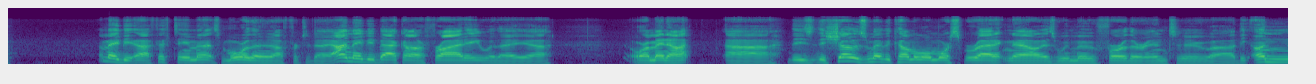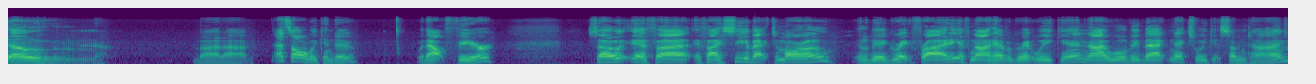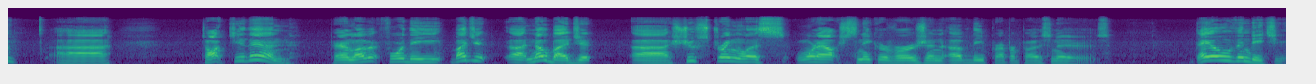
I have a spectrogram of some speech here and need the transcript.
I may be uh, 15 minutes more than enough for today. I may be back on a Friday with a, uh, or I may not. Uh, these the shows may become a little more sporadic now as we move further into uh, the unknown. But uh, that's all we can do, without fear. So if uh, if I see you back tomorrow, it'll be a great Friday. If not, have a great weekend. I will be back next week at some time. Talk to you then. Perrin Lovett for the budget, uh, no budget, uh, shoestringless, worn out sneaker version of the Prepper Post News. Deo Vindice.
